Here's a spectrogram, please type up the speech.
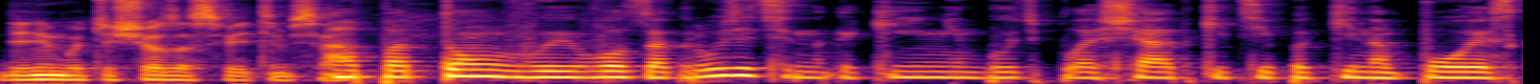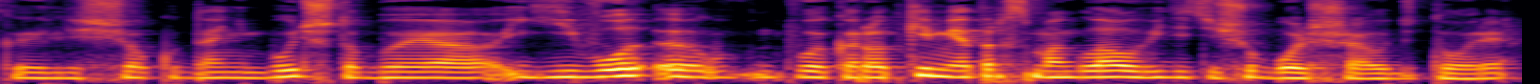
где-нибудь еще засветимся. А потом вы его загрузите на какие-нибудь площадки типа кинопоиска или еще куда-нибудь, чтобы его, э, твой короткий метр смогла увидеть еще большая аудитория.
